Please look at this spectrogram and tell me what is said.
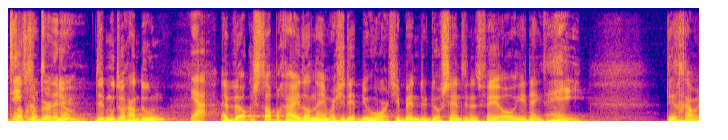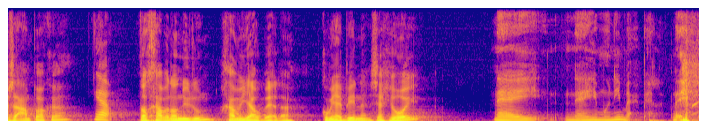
dat moeten gebeurt nu. doen. Dit moeten we gaan doen. Ja, En welke stappen ga je dan nemen als je dit nu hoort? Je bent nu docent in het VO. Je denkt, hey, dit gaan we eens aanpakken. ja. Wat gaan we dan nu doen? Gaan we jou bellen? Kom jij binnen? Zeg je hoi? Nee, nee, je moet niet mij bellen. Nee.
